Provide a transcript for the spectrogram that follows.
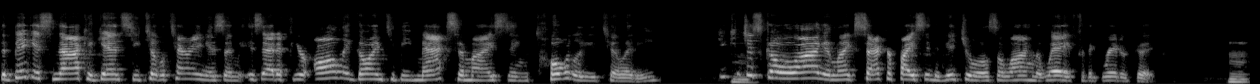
the biggest knock against utilitarianism is that if you're only going to be maximizing total utility you can mm. just go along and like sacrifice individuals along the way for the greater good mm.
